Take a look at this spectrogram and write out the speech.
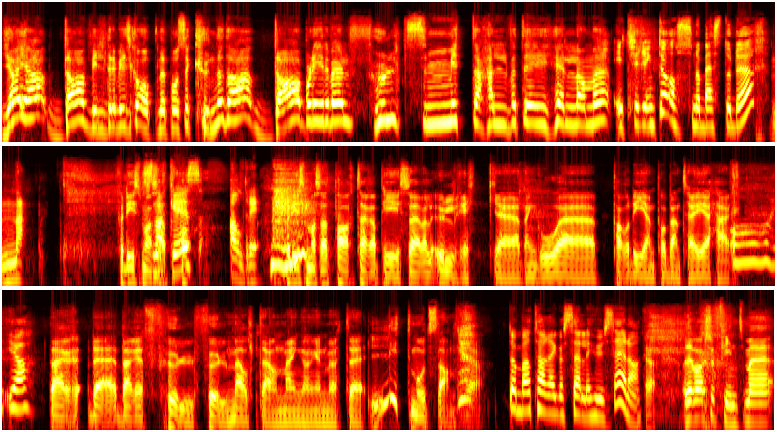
Ja ja, da vil dere vi skal åpne på sekundet, da! Da blir det vel fullt smittehelvete i hele landet! Ikke ring til oss når Besto dør. Nei. For de som har satt Snakkes aldri. For de som har satt parterapi, så er vel Ulrik eh, den gode parodien på Bent Høie her. Oh, ja. Der det er full, full meltdown med en gang en møter litt motstand. Da bare tar jeg og selger huset, jeg, da. Ja. Og det var så fint med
